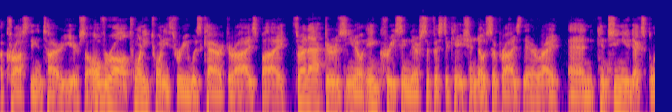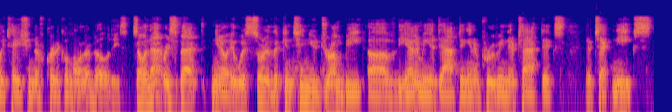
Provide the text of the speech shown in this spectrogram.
across the entire year. So overall, 2023 was characterized by threat actors, you know, increasing their sophistication, no surprise there, right? And continued exploitation of critical vulnerabilities. So in that respect, you know, it was sort of the continued drumbeat of the enemy adapting and improving their tactics their techniques,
